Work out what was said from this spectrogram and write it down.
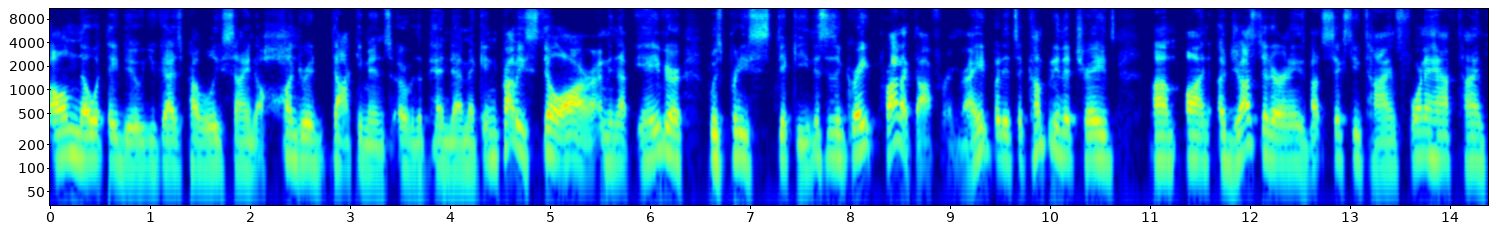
all know what they do. You guys probably signed 100 documents over the pandemic and probably still are. I mean, that behavior was pretty sticky. This is a great product offering, right? But it's a company that trades um, on adjusted earnings about 60 times, four and a half times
